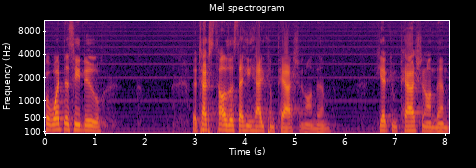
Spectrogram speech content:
But what does he do? The text tells us that he had compassion on them. He had compassion on them,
